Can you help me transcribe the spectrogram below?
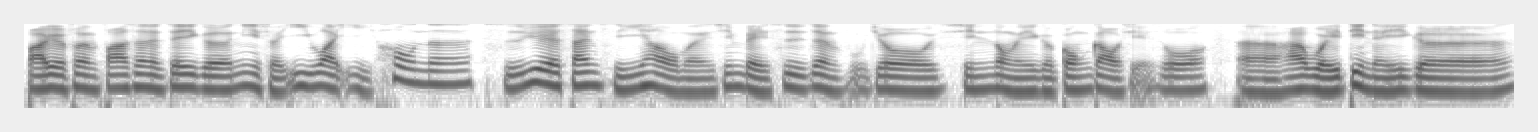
八月份发生了这一个溺水意外以后呢？十月三十一号，我们新北市政府就新弄了一个公告，写说，呃，它规定了一个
